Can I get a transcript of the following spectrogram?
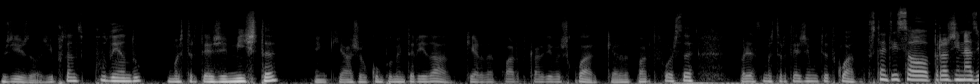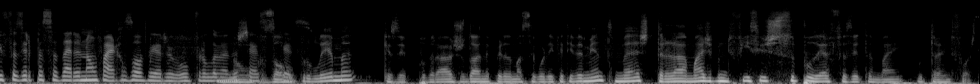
nos dias de hoje. E, portanto, podendo uma estratégia mista, em que haja complementaridade, quer da parte cardiovascular, quer da parte de força, parece uma estratégia muito adequada. Portanto, e só para o ginásio fazer passadeira não vai resolver o problema do não excesso de resolve o problema quer dizer, poderá ajudar na perda de massa gorda efetivamente, mas trará mais benefícios se puder fazer também o treino de força.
